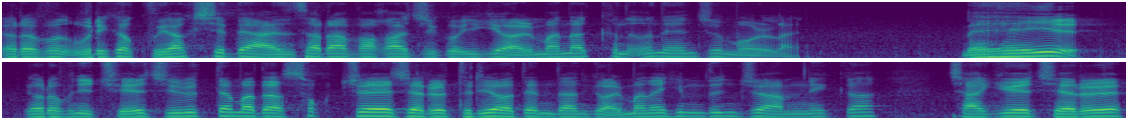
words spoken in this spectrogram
여러분 우리가 구약 시대 안 살아봐 가지고 이게 얼마나 큰 은혜인 줄 몰라요. 매일 여러분이 죄 지을 때마다 속죄의 죄를 드려야 된다는 게 얼마나 힘든 줄 압니까? 자기의 죄를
